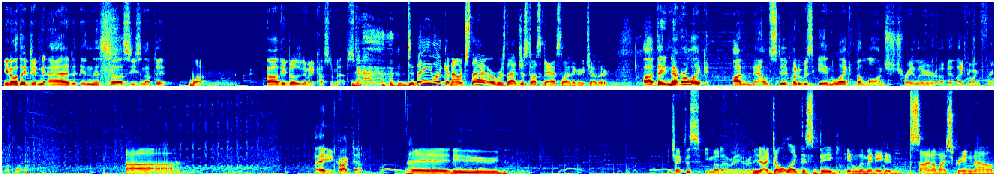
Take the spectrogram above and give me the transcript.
You know what they didn't add in this uh, season update? What? Uh, the ability to make custom maps. Did they like announce that, or was that just us gaslighting each other? uh, they never like announced it, but it was in like the launch trailer of it like going free to play. Ah. Hey, Croctown, Hey, dude. check this emote out right here. Ready? Dude, I don't like this big eliminated sign on my screen now.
